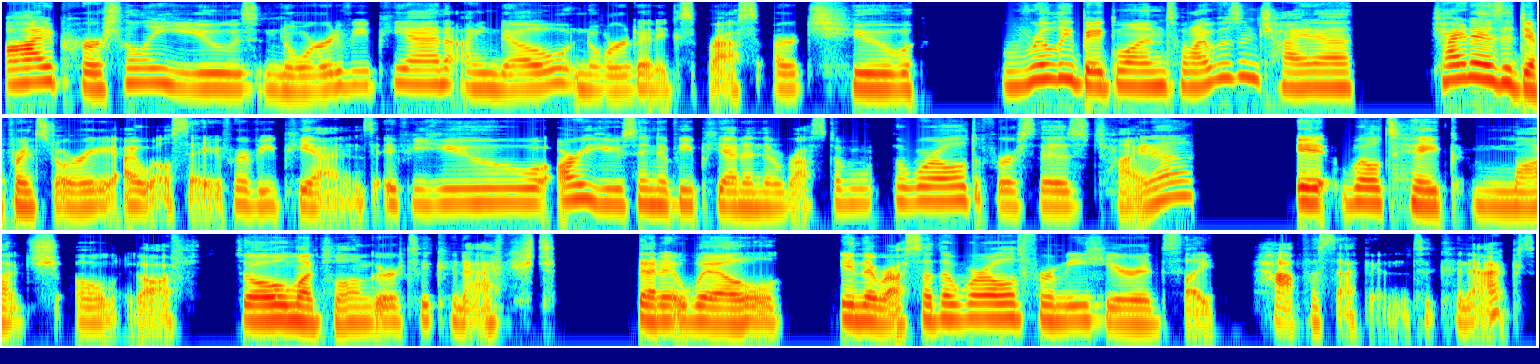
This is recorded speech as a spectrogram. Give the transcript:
I personally use NordVPN. I know Nord and Express are two really big ones. When I was in China, China is a different story, I will say, for VPNs. If you are using a VPN in the rest of the world versus China, it will take much, oh my gosh, so much longer to connect than it will in the rest of the world. For me here, it's like half a second to connect.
